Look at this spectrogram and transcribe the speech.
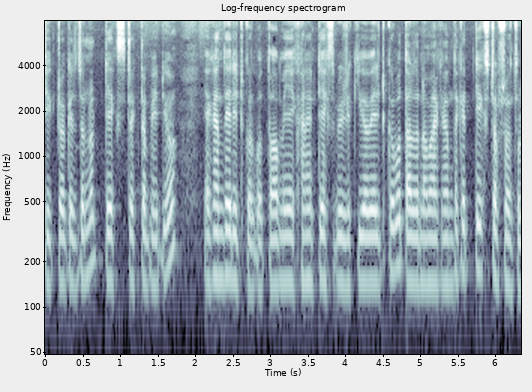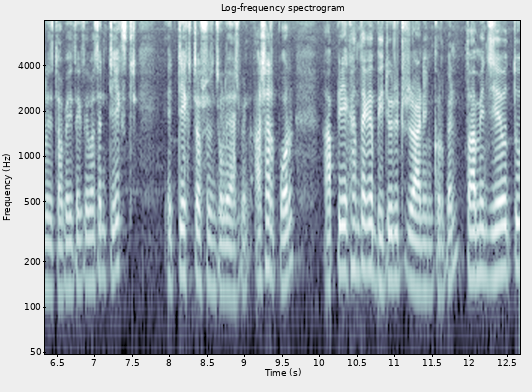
টিকটকের জন্য টেক্সট একটা ভিডিও এখান থেকে এডিট করব। তো আমি এখানে টেক্সট ভিডিও কীভাবে এডিট করব, তার জন্য আমার এখান থেকে টেক্সট অপশন চলে যেতে হবে। দেখতে পাচ্ছেন টেক্সট এই টেক্সট অপশনে চলে আসবেন। আসার পর আপনি এখান থেকে ভিডিওটি রানিং করবেন। তো আমি যেহেতু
